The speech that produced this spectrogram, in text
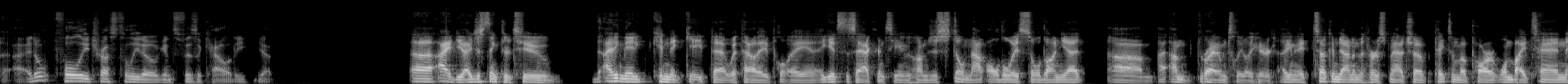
I don't fully trust Toledo against physicality yet. Uh, I do. I just think they're too I think they can negate that with how they play and against this Akron team, who I'm just still not all the way sold on yet. Um, I, am right on Toledo here. I think they took him down in the first matchup, picked him apart, one by ten.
